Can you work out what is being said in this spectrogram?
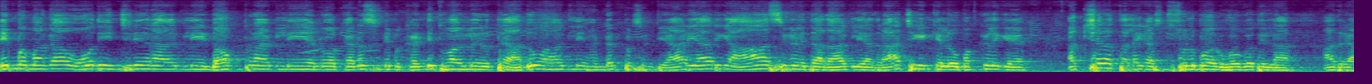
ನಿಮ್ಮ ಮಗ ಓದಿ ಇಂಜಿನಿಯರ್ ಆಗಲಿ ಡಾಕ್ಟರ್ ಆಗಲಿ ಅನ್ನುವ ಕನಸು ನಿಮಗೆ ಖಂಡಿತವಾಗ್ಲೂ ಇರುತ್ತೆ. ಅದು ಆಗಲಿ ಹಂಡ್ರೆಡ್ ಪರ್ಸೆಂಟ್ ಯಾರ್ಯಾರಿಗೆ ಆಸೆಗಳಿದೆ ಅದಾಗಲಿ ಅದರ ಆಚೆಗೆ ಕೆಲವು ಮಕ್ಕಳಿಗೆ ಅಕ್ಷರ ತಲೆಗೆ ಅಷ್ಟು ಸುಲಭವಾಗಿ ಹೋಗೋದಿಲ್ಲ. ಆದರೆ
